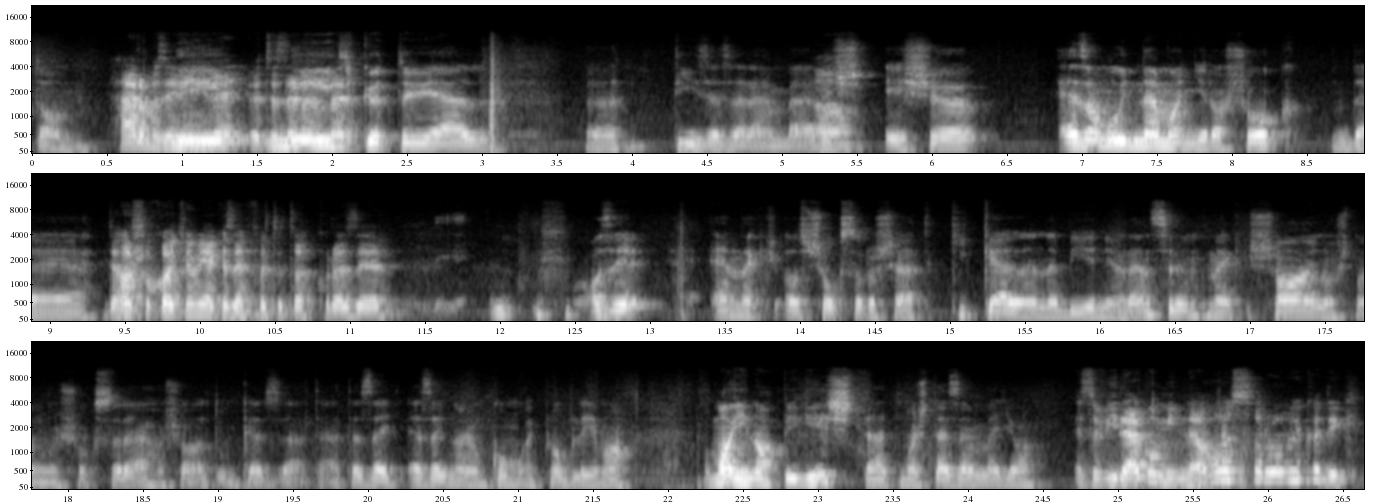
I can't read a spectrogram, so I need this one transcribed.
tudom, 3000 négy, egy 5000 négy ember. kötőjel ö, tízezer ember, Ah. és, és ez amúgy nem annyira sok, de De ha sokat nyomják az f akkor azért azért ennek a sokszorosát ki kellene bírni a rendszerünknek, sajnos nagyon sokszor elhasaltunk ezzel, tehát ez egy, ez egy nagyon komoly probléma. A mai napig is, tehát most ezen megy a... ez a világon mindenhol szarul működik?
